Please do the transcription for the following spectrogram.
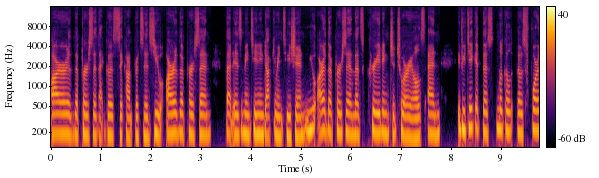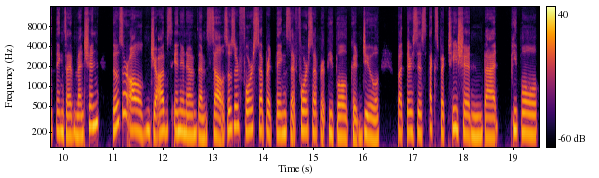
are the person that goes to conferences, you are the person that is maintaining documentation, you are the person that's creating tutorials. And if you take it this look at those four things I've mentioned, those are all jobs in and of themselves. Those are four separate things that four separate people could do. But there's this expectation that people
